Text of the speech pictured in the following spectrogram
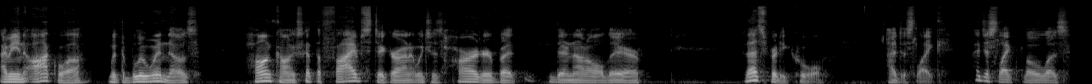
I mean, Aqua with the blue windows. Hong Kong's got the five sticker on it, which is harder, but they're not all there. But that's pretty cool. I just like, I just like Lola's.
